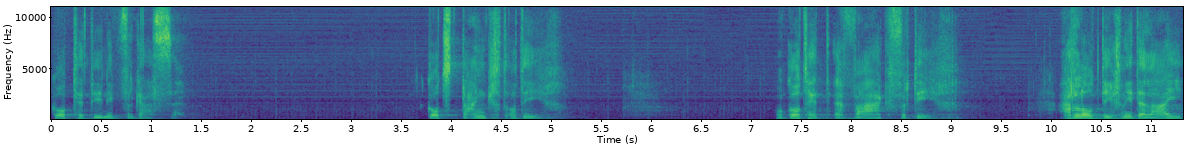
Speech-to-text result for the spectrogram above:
Gott hat dich nicht vergessen. Gott denkt an dich. Und Gott hat einen Weg für dich. Er lässt dich nicht allein,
